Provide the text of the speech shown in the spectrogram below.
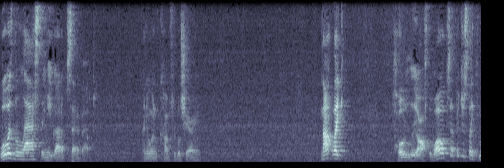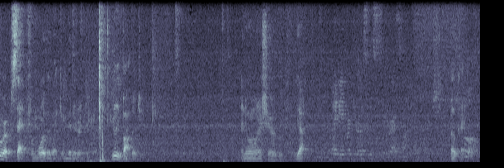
What was the last thing you got upset about? Anyone comfortable sharing? Not like totally off the wall upset, but just like you were upset for more than like a minute or two. It really bothered you. Anyone want to share? Yeah. My neighbor throws his cigarettes on the porch. Okay.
